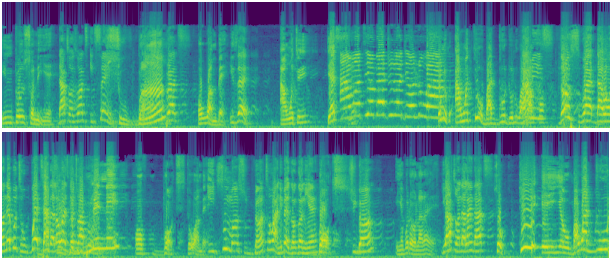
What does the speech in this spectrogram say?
n tó ń sọ nìyẹn. That was what it's saying. ṣùgbọ́n But ó wà ń bẹ̀. is there? àwọn tí yes. àwọn tí ó bá dúró de olúwa ó àwọn tí ò bá dúró dolúwa That wá kọ́. means those were, that were unable to wait for the Lord is going to happen. meaning of but tó wà ń bẹ̀. Ìtumọ̀ ṣùgbọ́n tó wà níbẹ̀ gangan nìyẹn. but Ṣùgbọ́n èèyàn gbọ́dọ̀ wọ lára ẹ̀. you have to underline that. so tí èèyàn ò bá wá dúró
